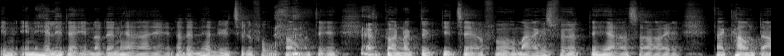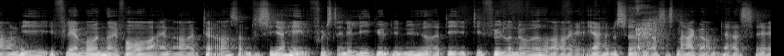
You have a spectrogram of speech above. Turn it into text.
en, en helligdag, når den, her, når den her nye telefon kommer. Det, ja. det er godt nok dygtigt til at få markedsført det her, så øh, der er countdown i, i flere måneder i forvejen, og, det, og som du siger, helt fuldstændig ligegyldige nyheder, de, de fylder noget, og øh, ja, nu sidder vi også og snakker om deres, øh,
